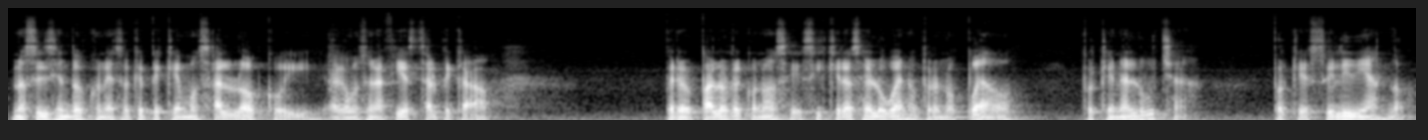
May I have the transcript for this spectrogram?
No estoy diciendo con eso que pequemos al loco y hagamos una fiesta al pecado. Pero Pablo reconoce, sí, quiero hacer lo bueno, pero no puedo, porque hay una lucha, porque estoy lidiando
